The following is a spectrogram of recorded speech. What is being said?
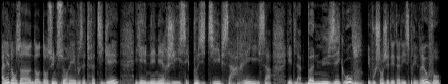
Allez dans, un, dans, dans, une soirée, vous êtes fatigué, il y a une énergie, c'est positif, ça rit, ça, il y a de la bonne musique, ouf, et vous changez d'état d'esprit, vrai ou faux?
